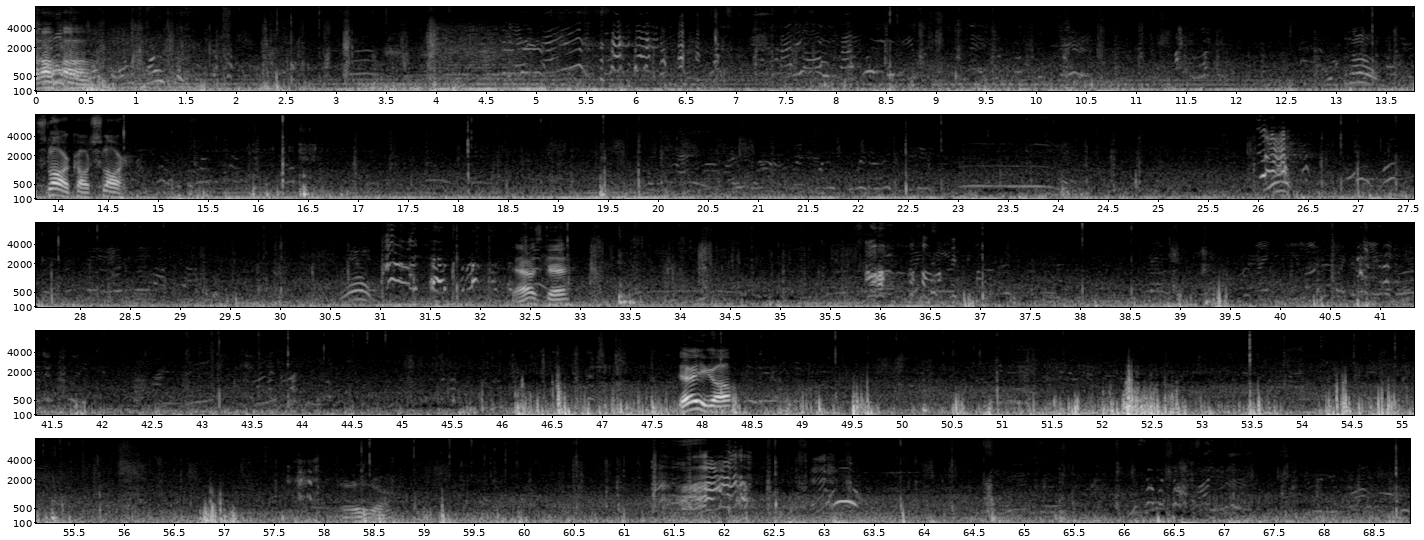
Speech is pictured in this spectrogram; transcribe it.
Oh. Slower, coach, slower. That was good. There you go. There you go.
